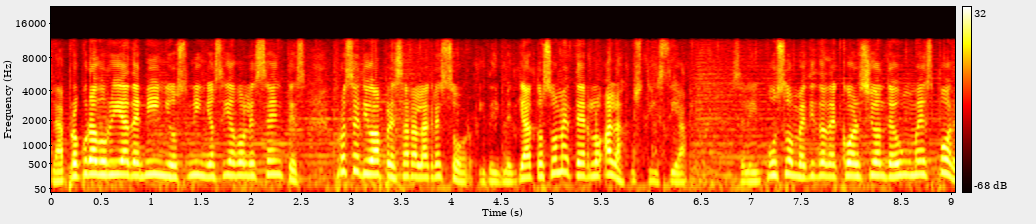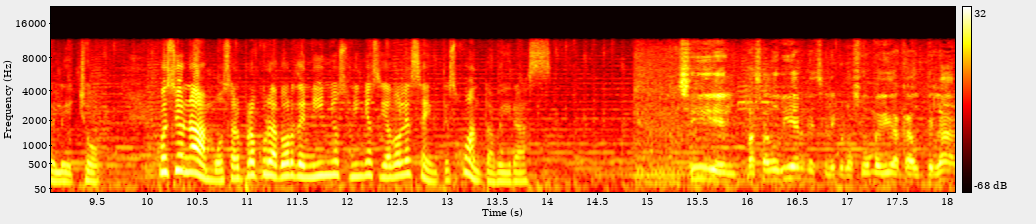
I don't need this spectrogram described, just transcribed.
La Procuraduría de Niños, Niñas y Adolescentes procedió a apresar al agresor y de inmediato someterlo a la justicia. Se le impuso medida de coerción de un mes por el hecho. Cuestionamos al Procurador de Niños, Niñas y Adolescentes, Juan Taveras. Sí, el pasado viernes se le conoció medida cautelar,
